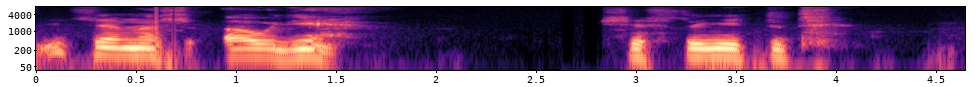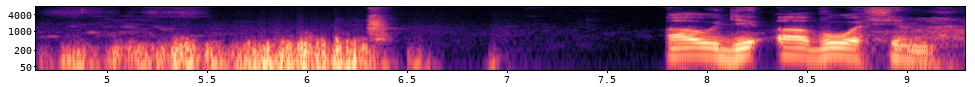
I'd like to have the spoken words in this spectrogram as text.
І це в нас Audi. Ще стоїть тут. Audi A8.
